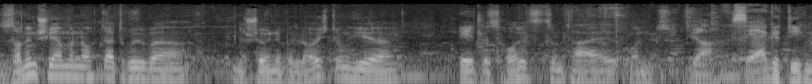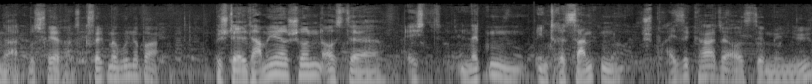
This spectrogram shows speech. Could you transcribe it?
Sonnenschirme noch darüber, eine schöne Beleuchtung hier, edles Holz zum Teil und ja, sehr gediegene Atmosphäre. Das gefällt mir wunderbar. Bestellt haben wir ja schon aus der echt netten, interessanten Speisekarte aus dem Menü.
